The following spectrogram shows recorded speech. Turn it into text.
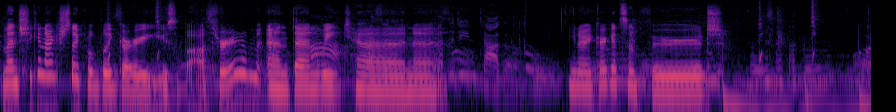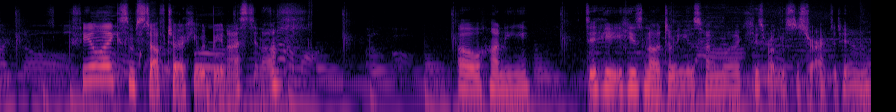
And then she can actually probably go use the bathroom and then we can, uh, you know, go get some food. Feel like some stuffed turkey would be a nice dinner. Oh, honey. Did he, he's not doing his homework. His brother's distracted him.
